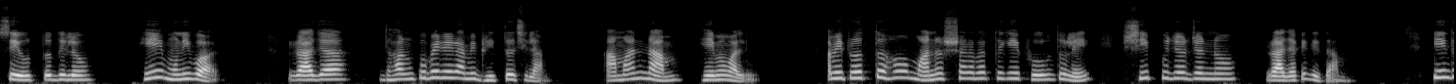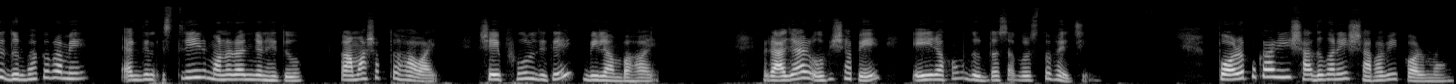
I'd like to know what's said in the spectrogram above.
সে উত্তর দিল, হে মুনিবর, রাজা ধনকুবেরের আমি ভৃত্য ছিলাম। আমার নাম হেমমালী। আমি প্রত্যহ মানস সরোবর থেকে ফুল তুলে শিব পুজোর জন্য রাজাকে দিতাম। কিন্তু দুর্ভাগ্যক্রমে একদিন স্ত্রীর মনোরঞ্জন হেতু কামাসক্ত হওয়ায় সেই ফুল দিতে বিলম্ব হয়। রাজার অভিশাপে এই রকম দুর্দশাগ্রস্ত হয়েছি। পরোপকারী সাধুগণের স্বাভাবিক কর্ম।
